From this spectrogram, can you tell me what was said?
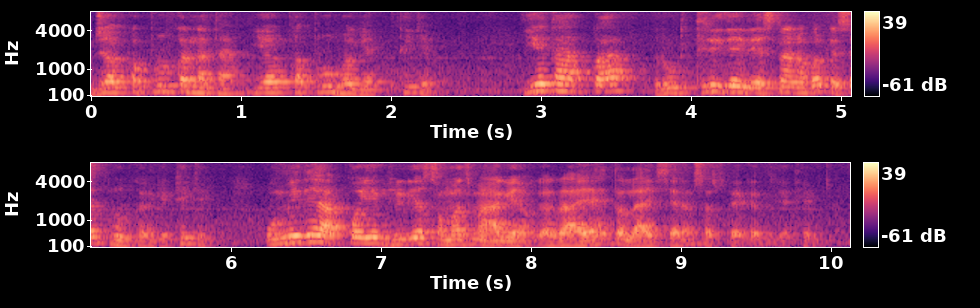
जो आपका प्रूव करना था, ये आपका प्रूव हो गया, ठीक है? ये था आपका रूट थ्री जो इरेशनल नंबर कैसे प्रूव करेंगे, ठीक है? उम्मीद है आपको ये वीडियो समझ में आ गया होगा। अगर आया है तो लाइक शेयर एंड सब्सक्राइब कर दीजिए। थैंक यू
